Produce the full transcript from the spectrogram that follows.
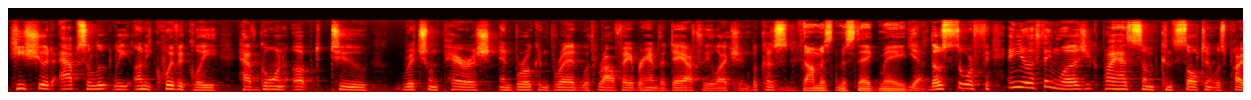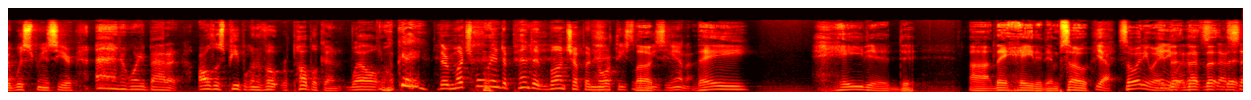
he should absolutely, unequivocally have gone up to Richland Parish and broken bread with Ralph Abraham the day after the election because. Dumbest mistake made. Yeah, those sore. Fi- and you know the thing was, you could probably have some consultant was probably whispering in his ear, "Ah, don't worry about it. All those people are going to vote Republican." Well, Okay. they're a much more independent bunch up in Northeast Look, Louisiana. They hated. Uh, they hated him. So Yeah. So anyway, Anyway, the- the- that's- the- that's the-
